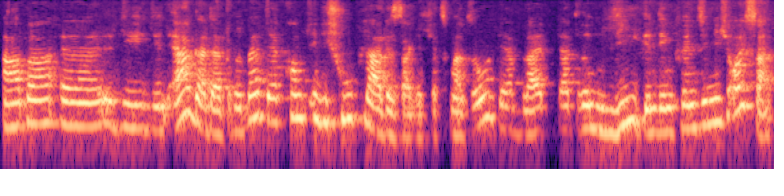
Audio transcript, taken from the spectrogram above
Aber äh, die, den Ärger darüber, der kommt in die Schublade, sage ich jetzt mal so. Der bleibt da drin liegen, den können sie nicht äußern.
